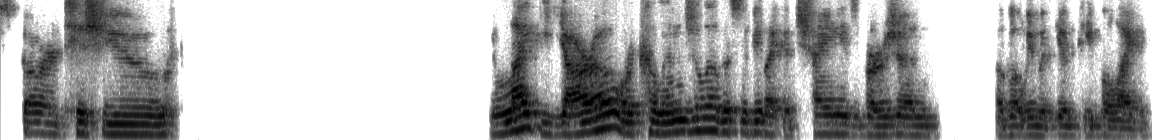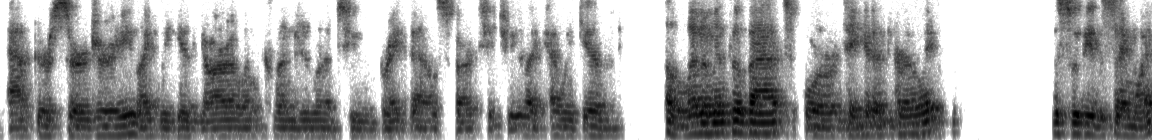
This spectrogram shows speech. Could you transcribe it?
Scar tissue. Like yarrow or calendula, this would be like a Chinese version of what we would give people like after surgery, like we give yarrow and calendula to break down scar tissue, like how we give a liniment of that or take it internally. This would be the same way.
